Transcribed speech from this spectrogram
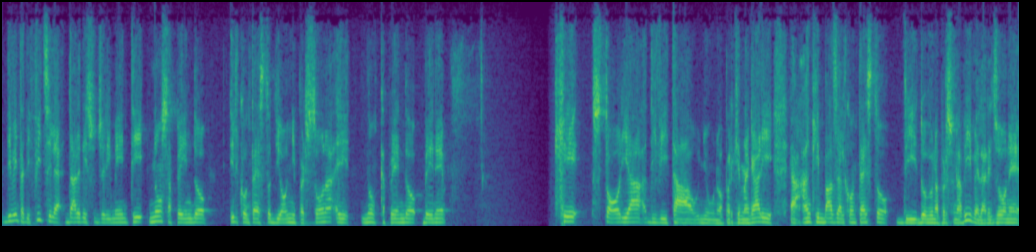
diventa difficile dare dei suggerimenti non sapendo il contesto di ogni persona e non capendo bene che storia di vita ha ognuno, perché magari eh, anche in base al contesto di dove una persona vive, la regione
